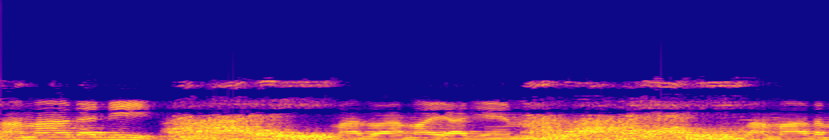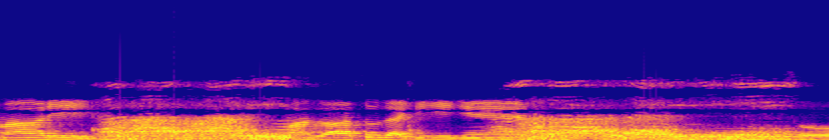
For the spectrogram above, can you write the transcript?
သမာတတိမှန်စွာမှတ်ရခြင်းသမာသမာဓိမှန်စွာသုစိတ်တည်ခြင်းဆို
